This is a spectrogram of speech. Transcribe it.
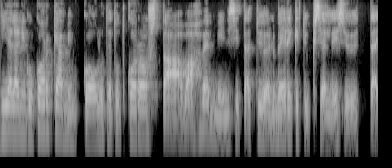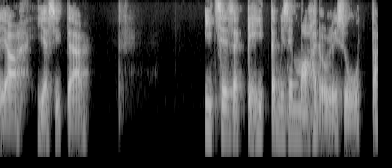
vielä niin kuin korkeammin koulutetut korostaa vahvemmin sitä työn merkityksellisyyttä ja, ja sitä itsensä kehittämisen mahdollisuutta.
